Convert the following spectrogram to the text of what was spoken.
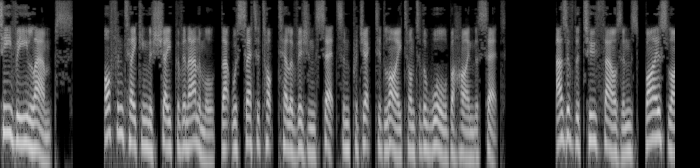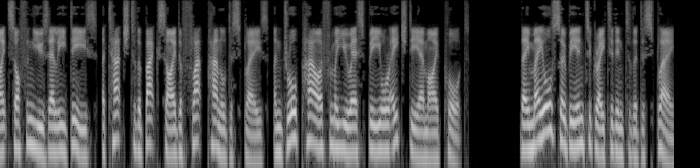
TV lamps, often taking the shape of an animal, that were set atop television sets and projected light onto the wall behind the set. As of the 2000s, bias lights often use LEDs, attached to the backside of flat panel displays, and draw power from a USB or HDMI port. They may also be integrated into the display.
